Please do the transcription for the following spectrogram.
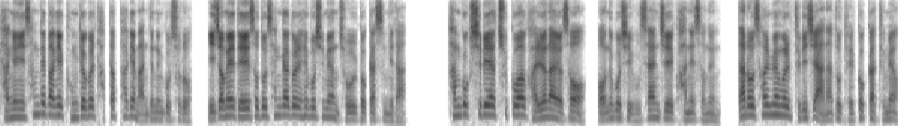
당연히 상대방의 공격을 답답하게 만드는 곳으로 이 점에 대해서도 생각을 해보시면 좋을 것 같습니다. 한국 시리아 축구와 관련하여서 어느 곳이 우세한지에 관해서는 따로 설명을 드리지 않아도 될 것 같으며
